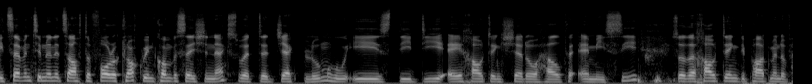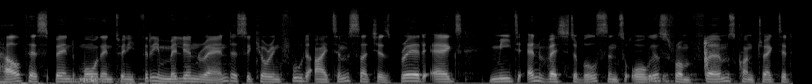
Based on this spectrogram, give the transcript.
It's 17 minutes after 4 o'clock. We're in conversation next with uh, Jack Bloom, who is the DA Gauteng Shadow Health MEC. So, the Gauteng Department of Health has spent more than 23 million rand securing food items such as bread, eggs, meat, and vegetables since August from firms contracted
